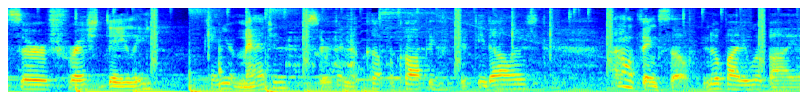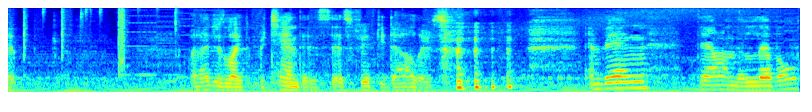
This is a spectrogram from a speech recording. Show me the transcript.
served fresh daily. Can you imagine serving a cup of coffee for $50? I don't think so. Nobody would buy it. But I just like to pretend that it says $50. and then down on the level,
